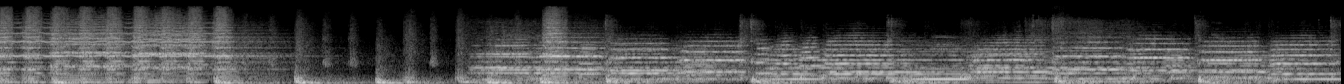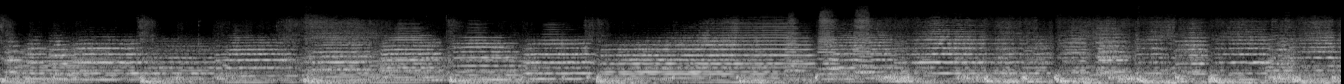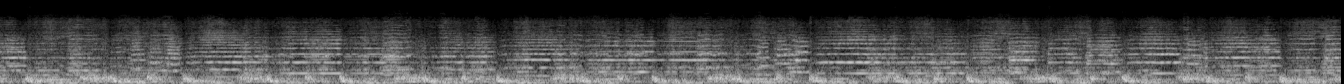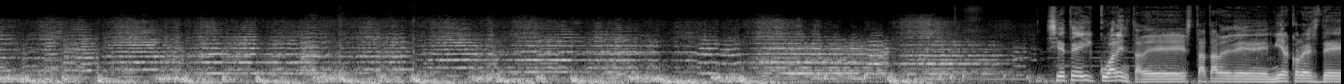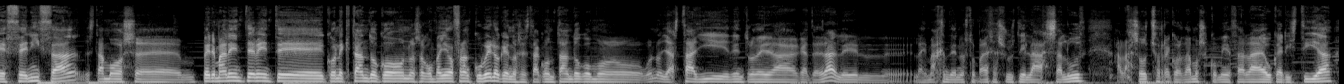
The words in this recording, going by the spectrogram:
7 y 40 de esta tarde de miércoles de ceniza. Estamos eh, permanentemente conectando con nuestro compañero Frank Cubero, que nos está contando cómo bueno, ya está allí dentro de la catedral, la imagen de nuestro Padre Jesús de la Salud. A las 8, recordamos, comienza la Eucaristía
